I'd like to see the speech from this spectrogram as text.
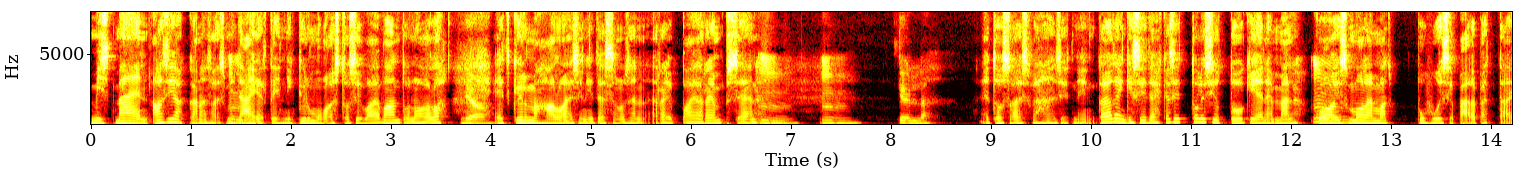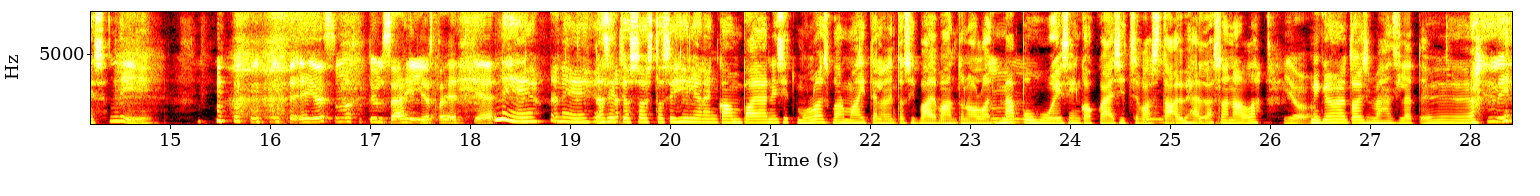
mistä mä en asiakkaana saisi mitään mm. irti, niin kyllä mulla olisi tosi vaivaantunut. Joo. Että kyllä mä haluaisin itse semmoisen reippaan ja rempseen. Mm, mm, kyllä. Että osaisi vähän sit niin, tai jotenkin siitä ehkä sit tulisi juttuukin enemmän, kun mm. olisi molemmat puhuisi ja pälpättäisi. Niin. Ei ole semmoista tylsää hiljasta hetkeä. Niin, niin. Ja sitten jos olisi tosi hiljainen kampaaja, niin sitten mulla olisi varmaan itselläni tosi vaivaantunut olo, että mm. mä puhuisin koko ajan ja sitten se vastaa mm. yhdellä sanalla. Joo. Niin kyllä mä toisin vähän silleen, että öö. Niin.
